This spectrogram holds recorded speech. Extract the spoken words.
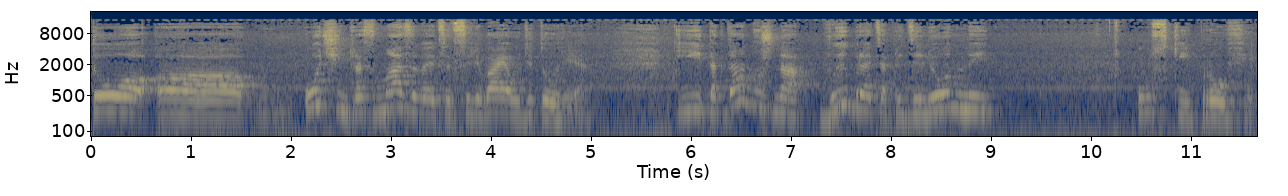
то э, очень размазывается целевая аудитория. И тогда нужно выбрать определенный узкий профиль.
